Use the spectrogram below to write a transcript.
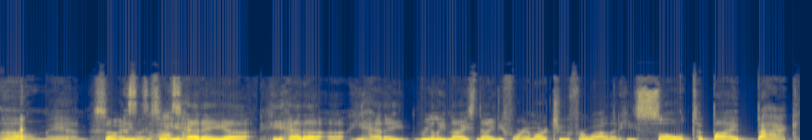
Oh man! So anyway, so he had a uh, he had a uh, he had a really nice '94 MR2 for a while that he sold to buy back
